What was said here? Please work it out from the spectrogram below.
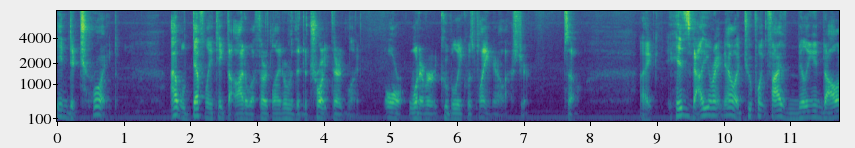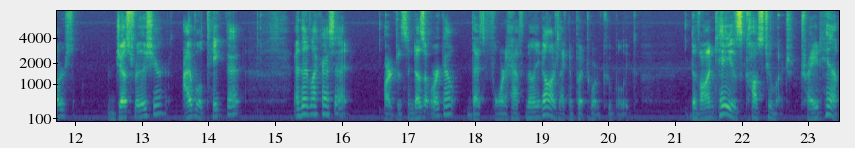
In Detroit, I will definitely take the Ottawa third line over the Detroit third line or whatever Kubalik was playing there last year. So, like his value right now at two point five million dollars just for this year, I will take that. And then, like I said, Arvidsson doesn't work out. That's four and a half million dollars I can put toward Kubalik. Devon cost too much. Trade him.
